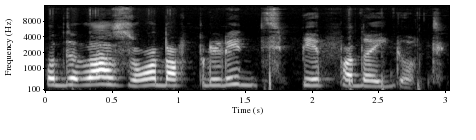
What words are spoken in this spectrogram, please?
одна зона, в принципі, подойдет.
